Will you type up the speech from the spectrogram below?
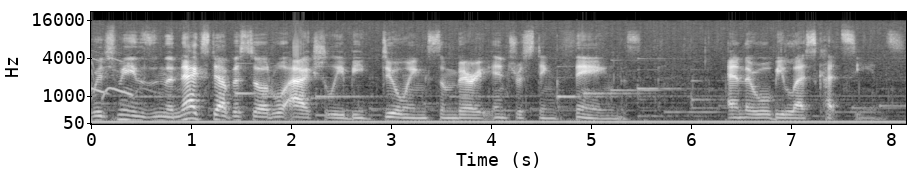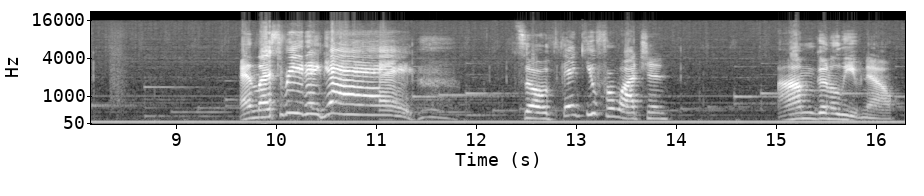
Which means in the next episode, we'll actually be doing some very interesting things. And there will be less cutscenes. And less reading! Yay! So, thank you for watching. I'm gonna leave now.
